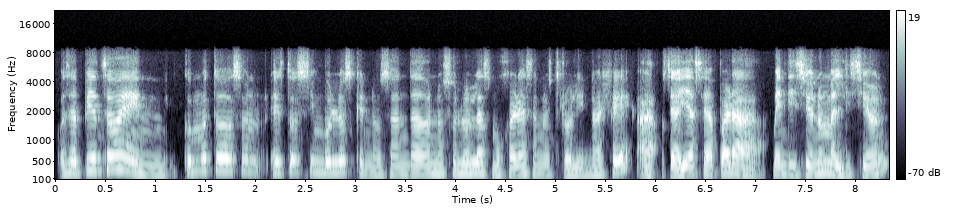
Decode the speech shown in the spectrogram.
O sea, pienso en cómo todos son estos símbolos que nos han dado no solo las mujeres en nuestro linaje, ah, o sea, ya sea para bendición o maldición,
